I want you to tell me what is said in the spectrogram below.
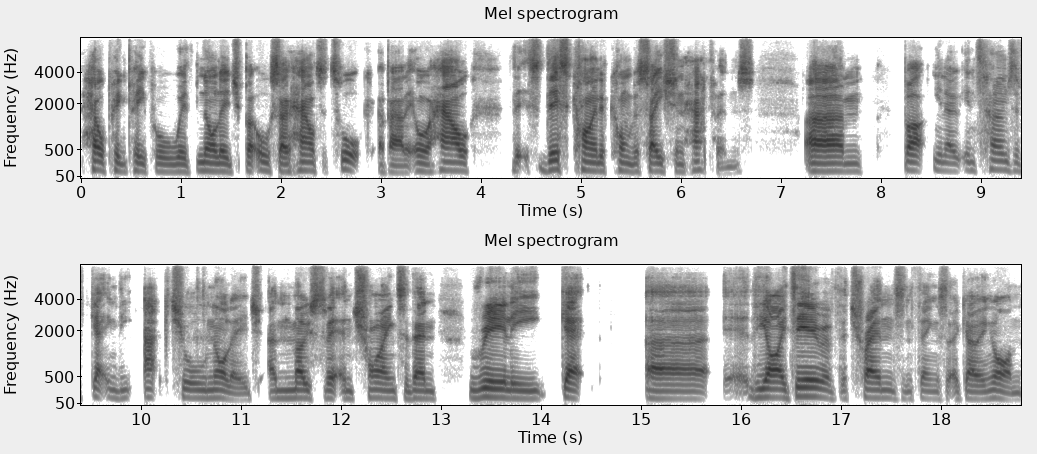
helping people with knowledge, but also how to talk about it or how this this kind of conversation happens. Um, but you know, in terms of getting the actual knowledge and most of it, and trying to then really get uh, the idea of the trends and things that are going on,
